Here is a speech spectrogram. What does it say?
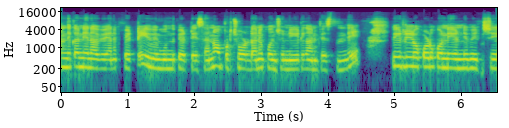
అందుకని నేను అవి వెనక పెట్టి ఇవి ముందు పెట్టేశాను. అప్పుడు చూడడానికి కొంచెం నీట్గా అనిపిస్తుంది. వీటిల్లో కూడా కొన్ని ఎండుమిర్చి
